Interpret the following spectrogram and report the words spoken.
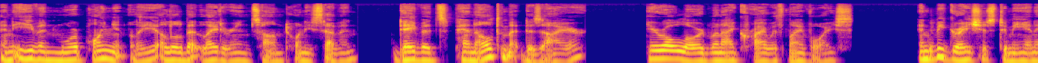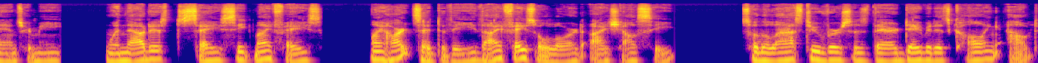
And even more poignantly, a little bit later in Psalm 27, David's penultimate desire Hear, O Lord, when I cry with my voice, and be gracious to me and answer me. When thou didst say, Seek my face, my heart said to thee, Thy face, O Lord, I shall seek. So the last two verses there, David is calling out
